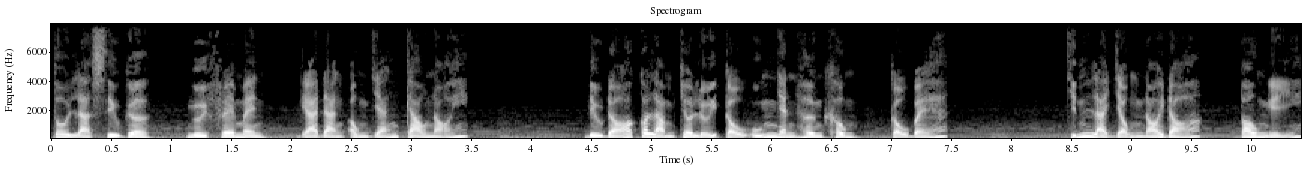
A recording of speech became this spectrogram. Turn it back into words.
Tôi là Silger, người Fremen, gã đàn ông dáng cao nói. Điều đó có làm cho lưỡi cậu uống nhanh hơn không, cậu bé? Chính là giọng nói đó, Paul nghĩ.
